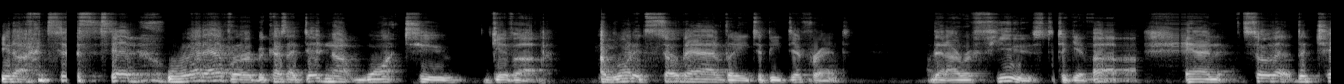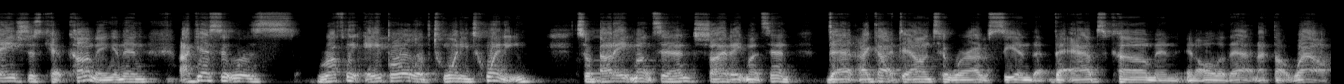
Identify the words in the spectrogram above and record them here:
You know, I just did whatever because I did not want to give up. I wanted so badly to be different that I refused to give up. And so that the change just kept coming. And then I guess it was roughly April of 2020. So about eight months in, shy of eight months in, that I got down to where I was seeing the, the abs come and, and all of that. And I thought, wow,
